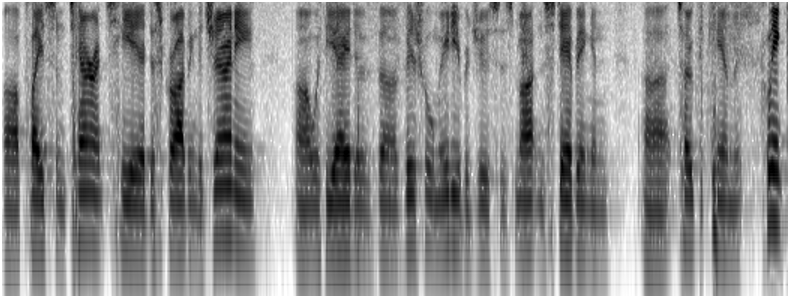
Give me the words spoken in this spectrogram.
uh, play some Terence here describing the journey with the aid of visual media producers Martin Stebbing and uh, Toka Kim Klink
